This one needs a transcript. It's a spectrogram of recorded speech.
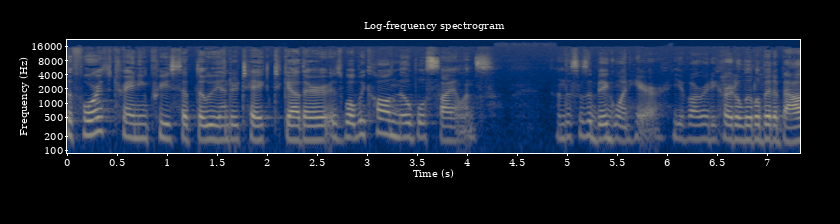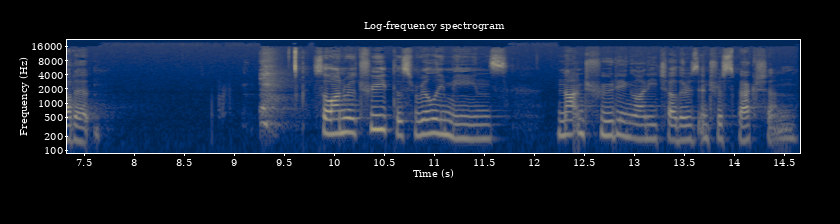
The fourth training precept that we undertake together is what we call noble silence. And this is a big one here. You've already heard a little bit about it. So, on retreat, this really means not intruding on each other's introspection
